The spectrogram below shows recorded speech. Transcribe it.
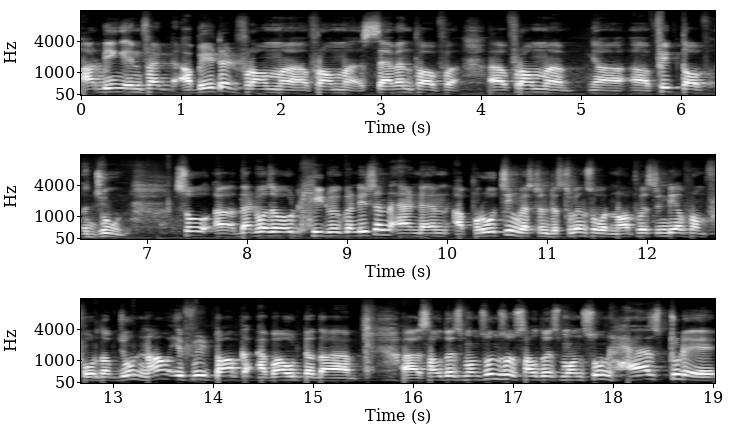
are being in fact abated from uh, from 7th of uh, from 5th of June. So uh, that was about heat wave condition and an approaching western disturbance over northwest India from 4th of June. Now if we talk about the uh, southwest monsoon, so southwest monsoon has today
